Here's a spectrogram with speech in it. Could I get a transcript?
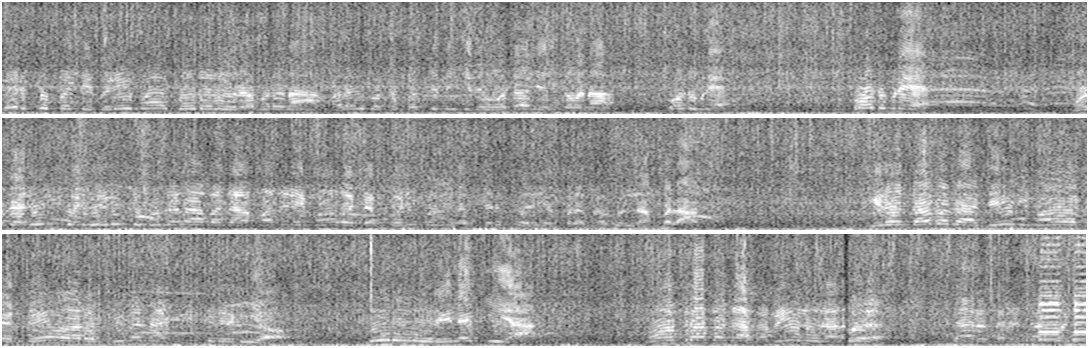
தெற்குப்பட்டி பிரியுமா கூடலூர் அமரனா வலது பக்கம் பத்து நிற்கிற ஓட்டாளி இருக்கவனா போடுமுனே போடுமுனே. முதலில் ஒரு எடுத்து முதலாவதா மதுரை மாவட்டம் கொடிமங்கலம் திருப்பதி அம்பலம் ரகுல் அம்பலம். இரண்டாவதா தேனி மாவட்டம் தேவாரம் சிவன் அஜித் ரெடியோ சூரலூர் இலக்கியா? மூன்றாவதாக வேலூர் அளவு சார் அந்த ரெண்டாம் வண்டி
